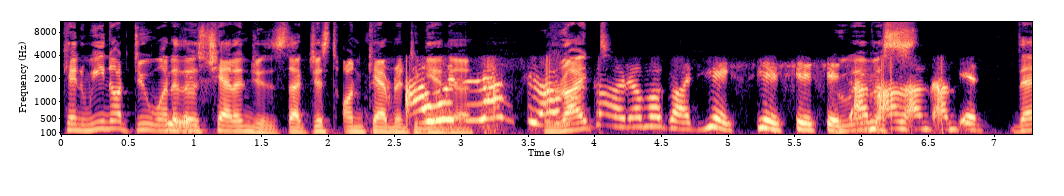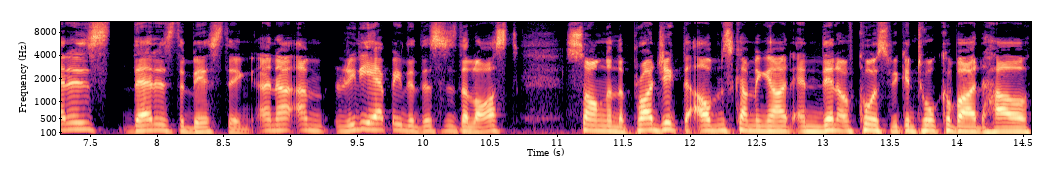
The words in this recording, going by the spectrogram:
can we not do one of those challenges, like just on camera together? I would love to. Oh right? my god! Oh my god! Yes, yes, yes, yes. I'm, I'm, I'm, I'm in. That is that is the best thing, and I, I'm really happy that this is the last song on the project. The album's coming out, and then of course we can talk about how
